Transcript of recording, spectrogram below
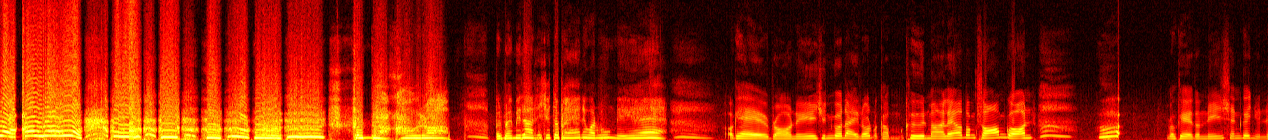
อยากเข้ารอบ ฉันอยากเข้ารอบ เป็นไปไม่ได้ที่ฉันจะแพ้ในวันพรุ่งนี้ โอเครอนี้ฉันก็ได้รถกลับคืนมาแล้วต้องซ้อมก่อน โอเค ตอนนี้ฉันก็อยู่ใน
